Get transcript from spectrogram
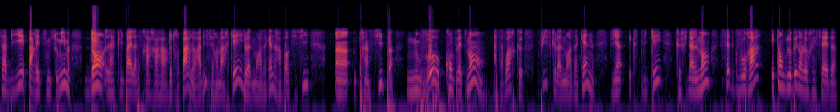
s'habiller par les Tzimtzumim dans la Klippa et la Strahara. D'autre part, le rabbi fait remarquer que l'Admorazaken rapporte ici un principe nouveau complètement, à savoir que puisque l'Admorazaken vient expliquer que finalement cette Gvura est englobée dans le Chesed,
